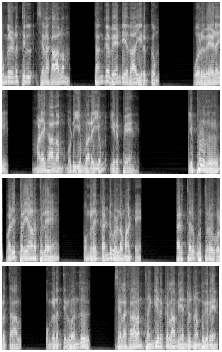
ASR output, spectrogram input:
உங்களிடத்தில் சில காலம் தங்க வேண்டியதாயிருக்கும். ஒருவேளை மழைக்காலம் முடியும் வரையும் இருப்பேன். இப்பொழுது வழிப்பிரயாணத்திலே உங்களை கண்டுகொள்ள மாட்டேன். கர்த்தர் உத்தரவு கொடுத்தால் உங்களிடத்தில் வந்து சில காலம் தங்கியிருக்கலாம் என்று நம்புகிறேன்.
